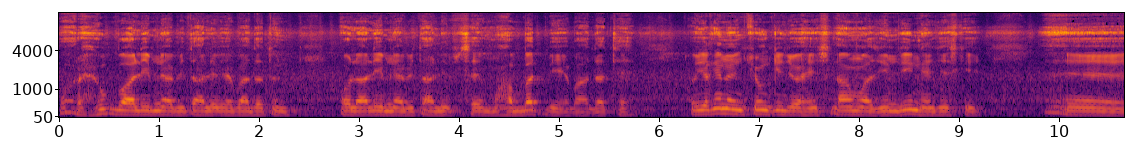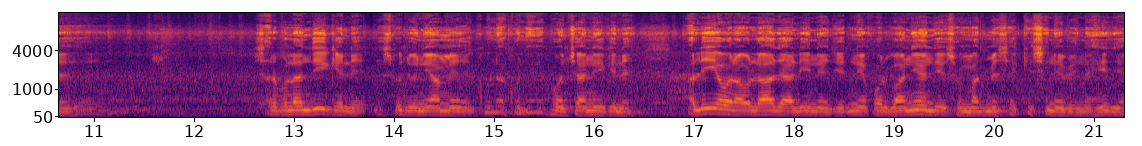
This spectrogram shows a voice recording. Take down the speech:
اور حب ابن ابی طالب عبادت اور ابن ابی طالب سے محبت بھی عبادت ہے۔ تو یقیناً چونکہ جو ہے اسلام عظیم دین ہے، جس کی سربلندی کے لیے اس کو دنیا میں کھلا کھلے میں پہنچانے کے لیے علی اور اولاد علی نے جتنی قربانیاں دی اس امت میں سے کسی نے بھی نہیں دیا۔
